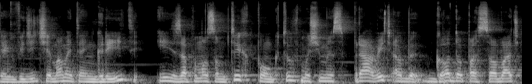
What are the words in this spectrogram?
jak widzicie, mamy ten grid i za pomocą tych punktów musimy sprawić, aby go dopasować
